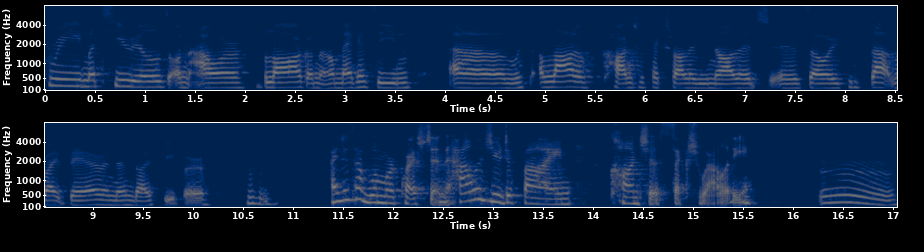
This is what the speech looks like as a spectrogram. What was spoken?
free materials on our blog, on our magazine, uh, with a lot of conscious sexuality knowledge. Uh, so you can start right there and then dive deeper. I just have one more question. How would you define conscious sexuality? Mm.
